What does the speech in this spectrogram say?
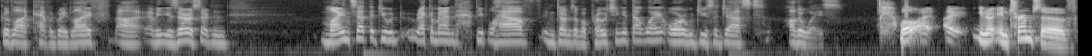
good luck have a great life. Uh, i mean is there a certain mindset that you would recommend people have in terms of approaching it that way? Or would you suggest other ways well i, I you know in terms of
